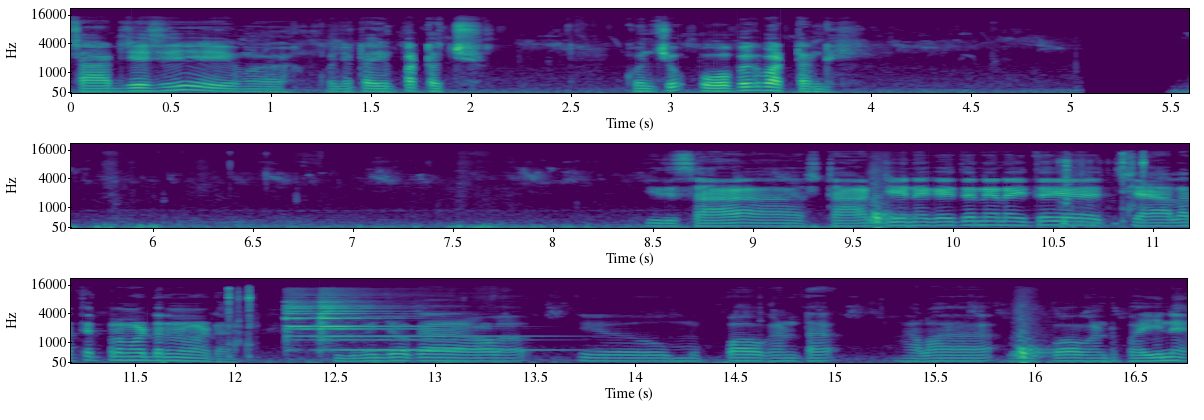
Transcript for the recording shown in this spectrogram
స్టార్ట్ చేసి కొంచెం టైం పట్టవచ్చు కొంచెం ఓపిక పట్టండి. ఇది సా స్టార్ట్ చేయడానికైతే నేనైతే చాలా తిప్పలమడ్డాను అనమాట ఇది నుంచి ఒక ముప్పావు గంట అలా ముప్పావు గంట పైనే.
